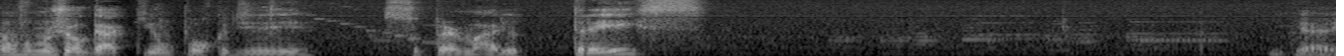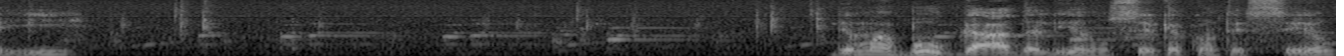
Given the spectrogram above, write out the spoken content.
Então vamos jogar aqui um pouco de Super Mario 3. E aí... Deu uma bugada ali, não sei o que aconteceu.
